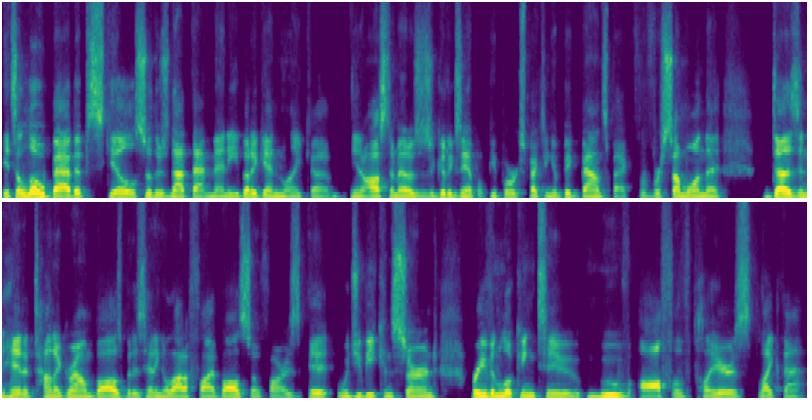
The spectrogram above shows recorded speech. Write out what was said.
it's a low BABIP skill, so there's not that many. But again, like um, you know, Austin Meadows is a good example. People were expecting a big bounce back for, for someone that doesn't hit a ton of ground balls, but is hitting a lot of fly balls so far. Is it? Would you be concerned or even looking to move off of players like that?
